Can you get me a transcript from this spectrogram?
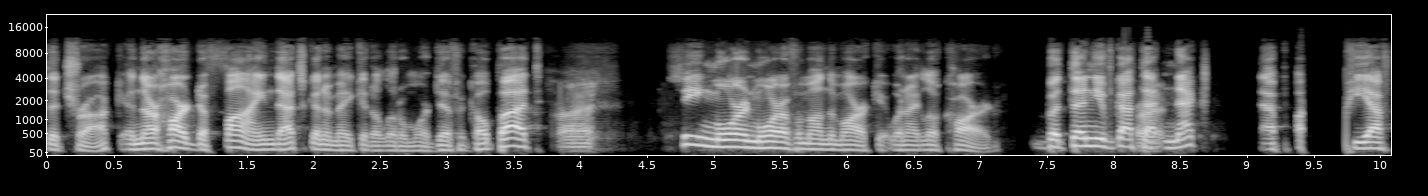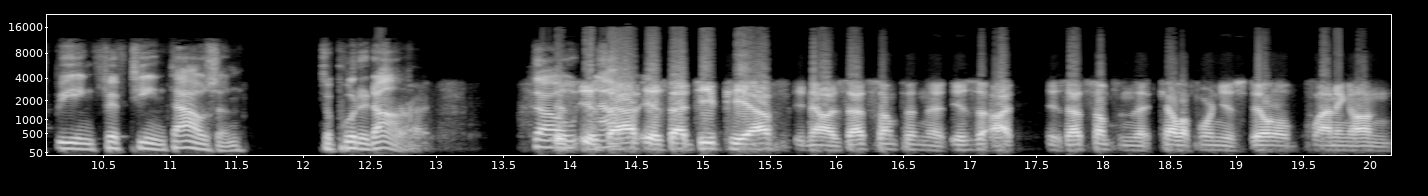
the truck, and they're hard to find. That's going to make it a little more difficult. But Right. seeing more and more of them on the market when I look hard. But then you've got that next step, of PF being fifteen thousand to put it on. Right. So is, is now- that is that DPF now? Is that something that is uh, is that something that California is still planning on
